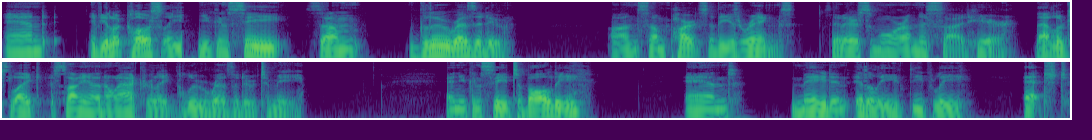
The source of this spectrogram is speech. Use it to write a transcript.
And if you look closely, you can see some glue residue on some parts of these rings. See, there's some more on this side here. That looks like cyanoacrylate glue residue to me. And you can see Tebaldi and made in Italy deeply etched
